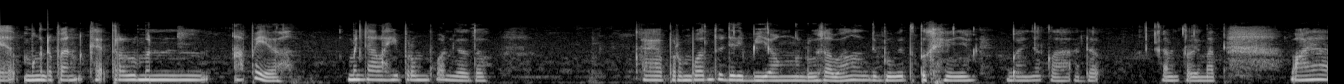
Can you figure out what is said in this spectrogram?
kayak mengedepan kayak terlalu men apa ya menyalahi perempuan gitu kayak perempuan tuh jadi biang dosa banget di buku itu tuh kayaknya. Banyak lah ada kalimat-kalimat makanya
